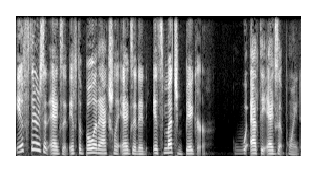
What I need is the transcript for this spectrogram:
if there's an exit, if the bullet actually exited, it's much bigger at the exit point.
